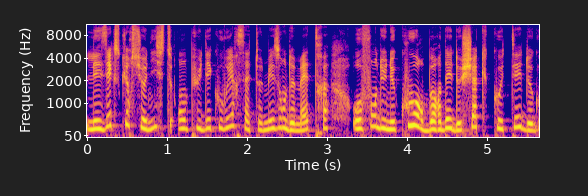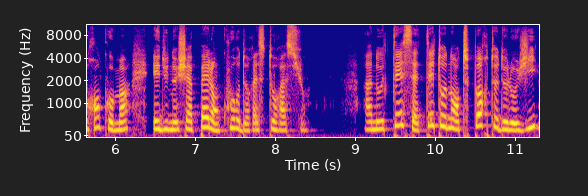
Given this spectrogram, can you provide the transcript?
les excursionnistes ont pu découvrir cette maison de maître au fond d'une cour bordée de chaque côté de grands communs et d'une chapelle en cours de restauration. À noter cette étonnante porte de logis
